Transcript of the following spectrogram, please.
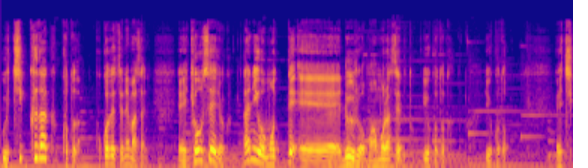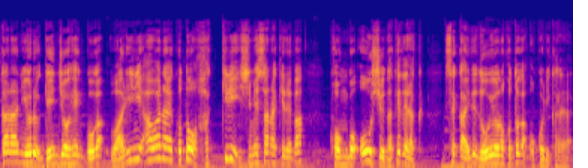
打ち砕くことだ。ここですね、まさに。えー、強制力。何をもって、えー、ルールを守らせるということかということ。え、力による現状変更が割に合わないことをはっきり示さなければ、今後欧州だけでなく、世界で同様のことが起こりかねない。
